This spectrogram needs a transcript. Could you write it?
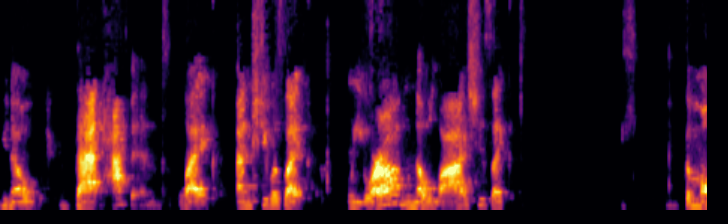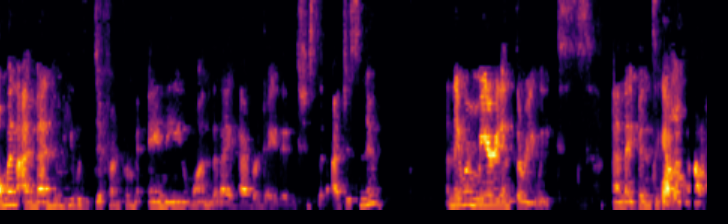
you know, that happened. Like, and she was like, Leora, no lie, she's like, the moment I met him, he was different from anyone that I ever dated. She said, I just knew. And they were married in three weeks. And they've been together wow. now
